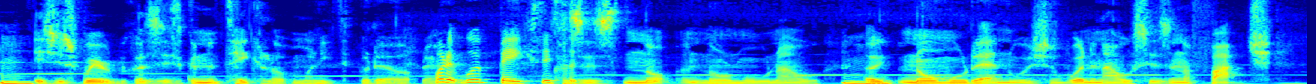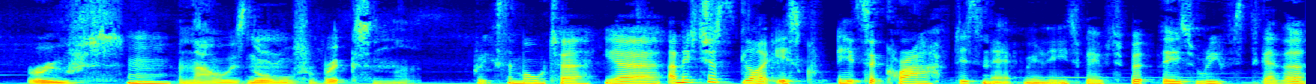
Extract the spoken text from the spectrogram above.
Mm. it's just weird because it's going to take a lot of money to put it up there. Well, it would be because because it's not normal now. Mm. Like normal then was just wooden houses and a thatch roofs, mm. and now it's normal for bricks and that. bricks and mortar. Yeah, and it's just like it's it's a craft, isn't it? Really, to be able to put those roofs together.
